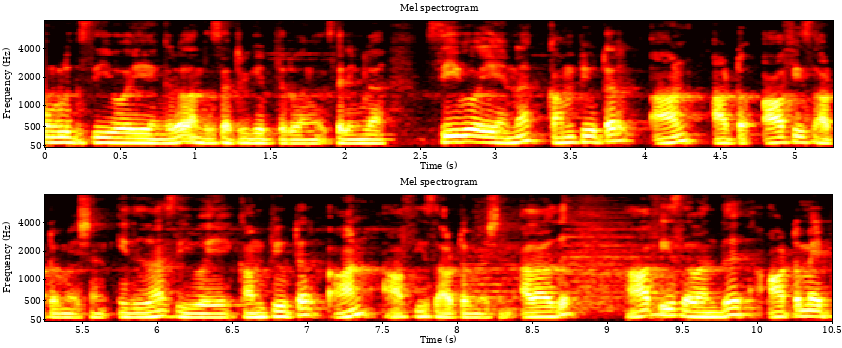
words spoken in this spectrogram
உங்களுக்கு சிஓஏங்கிற அந்த சர்டிஃபிகேட் தருவாங்க. சரிங்களா? சிஓஏன்னா computer on auto office automation இதுதான் COA computer on office automation அதாவது ஆஃபீஸை வந்து ஆட்டோமேட்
